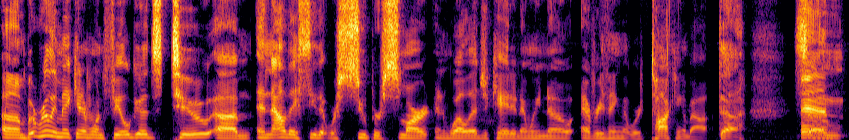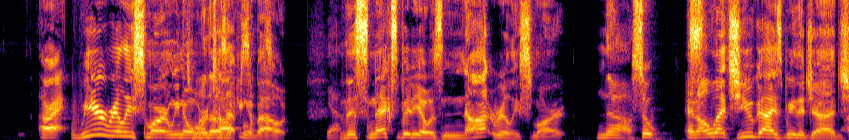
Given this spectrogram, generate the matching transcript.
um, but really making everyone feel goods too. Um, and now they see that we're super smart and well educated, and we know everything that we're talking about. Duh. So- and All right, we're really smart and we know what we're talking episodes. about. Yeah. This next video is not really smart. no, so And I'll let you guys be the judge.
